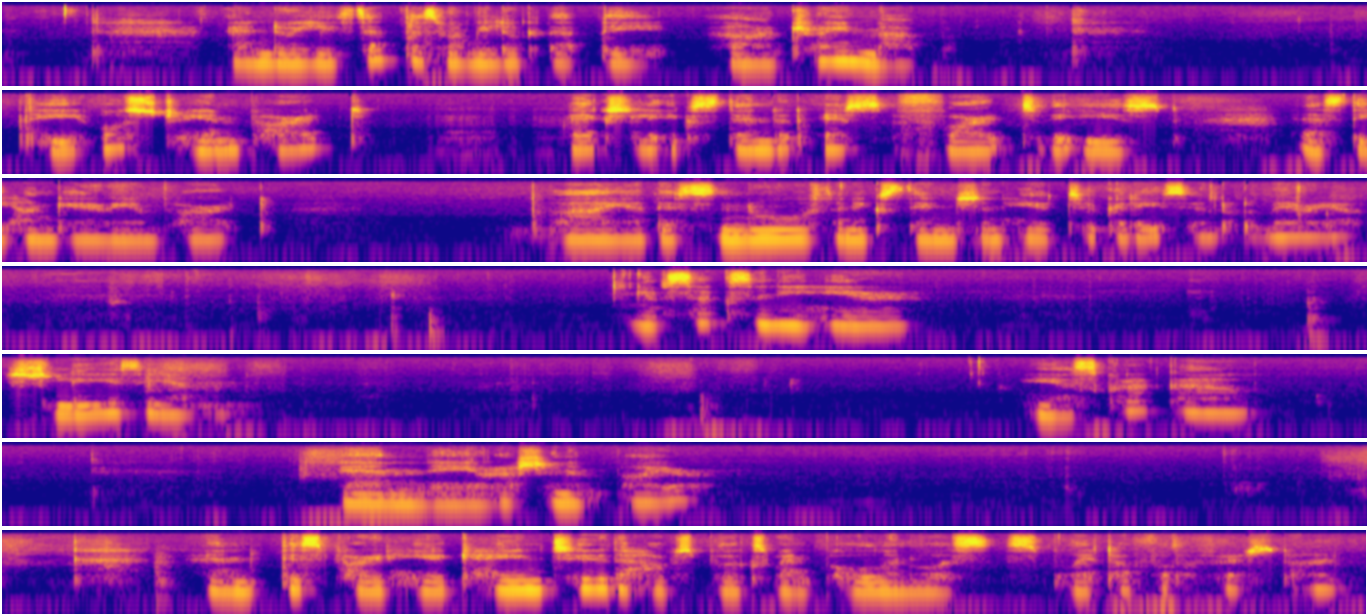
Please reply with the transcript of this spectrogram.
And we said this when we looked at the uh, train map. The Austrian part actually extended as far to the east as the Hungarian part via this northern extension here to Galicia and Lodomeria. You have Saxony here, Schlesien. Here's Krakow and the Russian Empire. And this part here came to the Habsburgs when Poland was split up for the first time.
